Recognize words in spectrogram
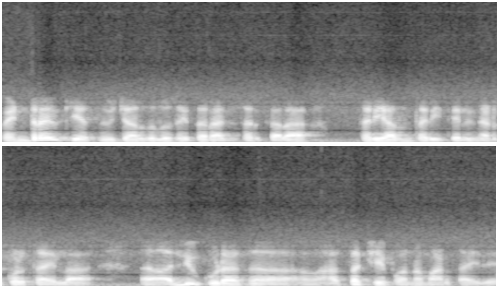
ಪೆನ್ ಡ್ರೈವ್ ಕೇಸ್ ವಿಚಾರದಲ್ಲೂ ಸಹಿತ ರಾಜ್ಯ ಸರ್ಕಾರ ಸರಿಯಾದಂತ ರೀತಿಯಲ್ಲಿ ನಡ್ಕೊಳ್ತಾ ಇಲ್ಲ. ಅಲ್ಲಿಯೂ ಕೂಡ ಹಸ್ತಕ್ಷೇಪವನ್ನ ಮಾಡ್ತಾ ಇದೆ.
